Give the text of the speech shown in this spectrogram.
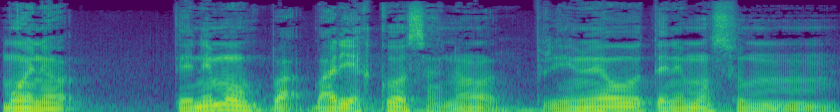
Bueno, tenemos va- varias cosas, ¿no? Primero tenemos un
